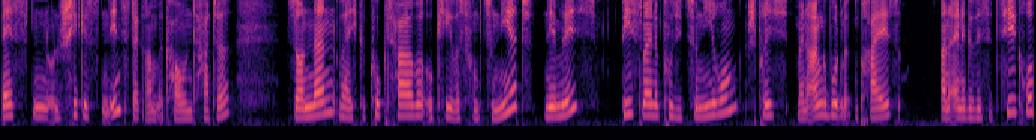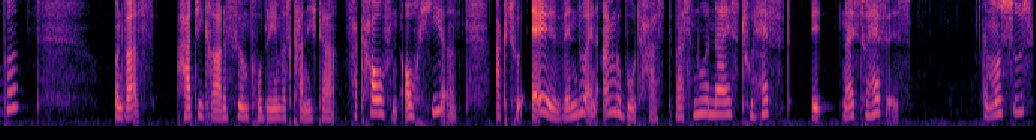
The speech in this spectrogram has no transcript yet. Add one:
besten und schickesten Instagram-Account hatte, sondern weil ich geguckt habe, okay, was funktioniert, nämlich wie ist meine Positionierung, sprich mein Angebot mit dem Preis an eine gewisse Zielgruppe und was hat die gerade für ein Problem, was kann ich da verkaufen? Auch hier, aktuell, wenn du ein Angebot hast, was nur nice to have, äh, nice to have ist, dann musst du es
